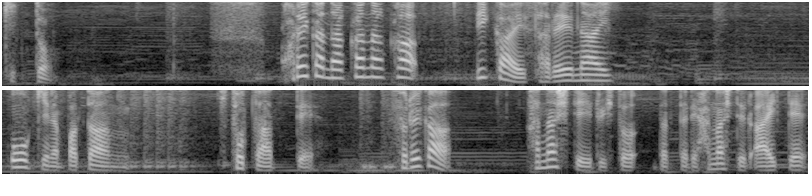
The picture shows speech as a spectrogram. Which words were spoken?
きっと。これがなかなか理解されない大きなパターン一つあって、それが話している人だったり話している相手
